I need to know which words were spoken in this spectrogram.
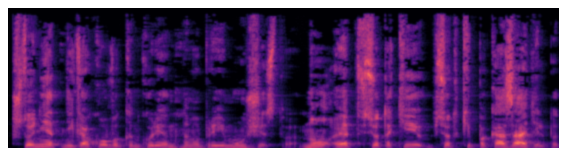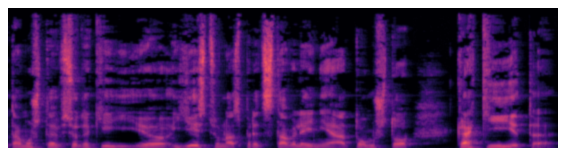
что нет никакого конкурентного преимущества. Но это все-таки все показатель, потому что все-таки э, есть у нас представление о том, что какие-то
